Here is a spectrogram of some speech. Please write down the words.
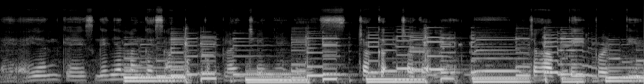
Ay, ayan guys, ganyan lang guys ang pagpaplansya niya guys. Tsaga, tsaga lang. Tsaka paper thin.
